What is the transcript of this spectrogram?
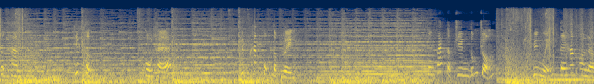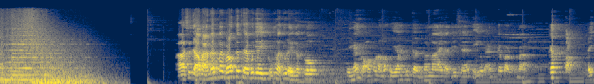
thực hành thiết thực cụ thể giúp khắc phục tập luyện. Phương pháp tập gym đúng chuẩn. Duy Nguyễn THOL À, xin chào các bạn đến với vlog tiếp theo của Duy cũng là chủ đề ngực luôn. Thì ngắn gọn không làm mất thời gian chương trình. Hôm nay là Duy sẽ chỉ các bạn cái phần mà cách tập để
